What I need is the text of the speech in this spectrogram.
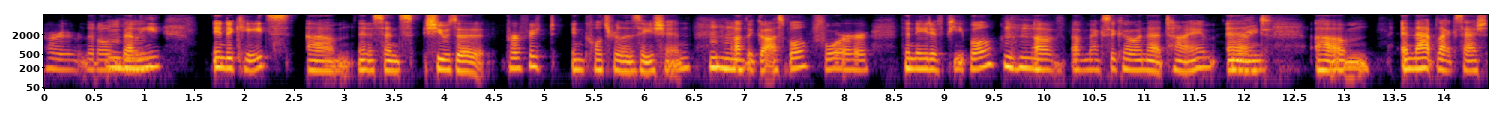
her little Mhm. belly indicates, um, in a sense, she was a perfect enculturalization Mhm. of the gospel for the native people Mhm. of of Mexico in that time, and right. um, and that black sash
